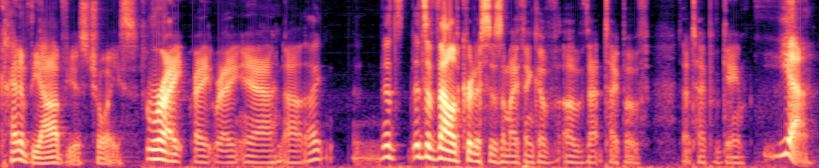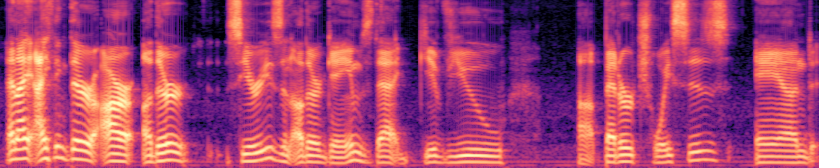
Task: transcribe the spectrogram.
kind of the obvious choice Right. Right. Right. Yeah. No. I, it's it's a valid criticism I think of of that type of that type of game. Yeah, and I, I think there are other series and other games that give you uh, better choices and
